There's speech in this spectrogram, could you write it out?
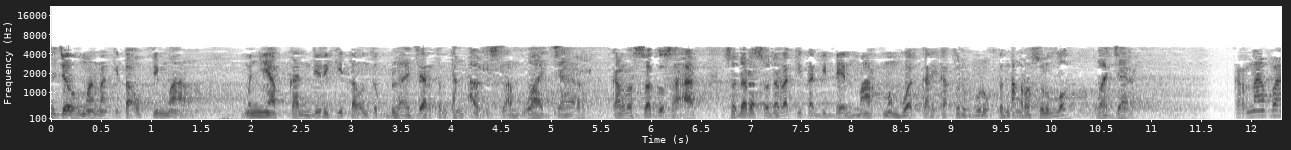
sejauh mana kita optimal menyiapkan diri kita untuk belajar tentang al-Islam wajar kalau suatu saat saudara-saudara kita di Denmark membuat karikatur buruk tentang Rasulullah wajar karena apa?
